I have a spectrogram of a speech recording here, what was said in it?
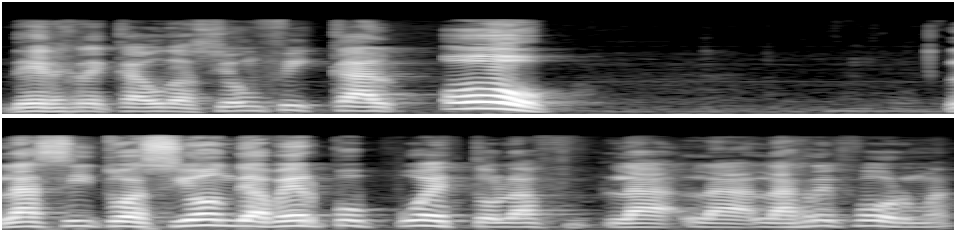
de recaudación fiscal o la situación de haber propuesto la, la, reforma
